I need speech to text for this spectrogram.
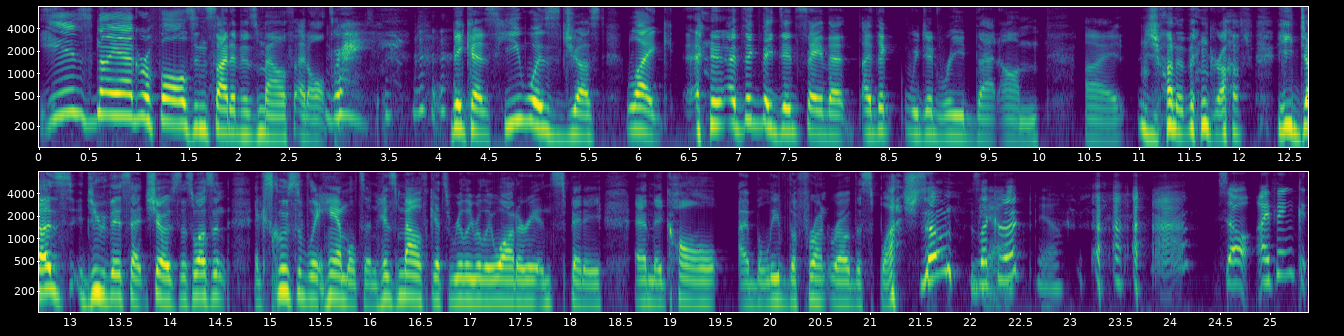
is Niagara Falls inside of his mouth at all times? right. because he was just like I think they did say that I think we did read that um uh Jonathan Groff he does do this at shows. This wasn't exclusively Hamilton. His mouth gets really really watery and spitty and they call I believe the front row the splash zone. Is that Yeah, correct? Yeah. so I think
